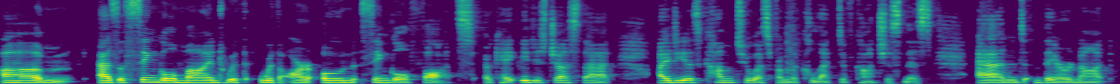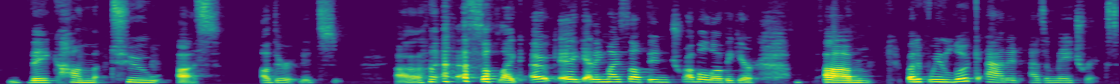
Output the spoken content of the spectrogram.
um as a single mind with with our own single thoughts okay? It is just that ideas come to us from the collective consciousness and they're not they come to us. Other it's uh, so like okay getting myself in trouble over here. Um, but if we look at it as a matrix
